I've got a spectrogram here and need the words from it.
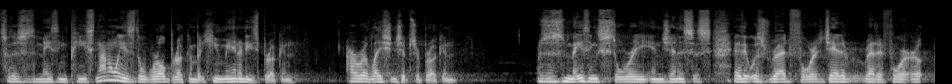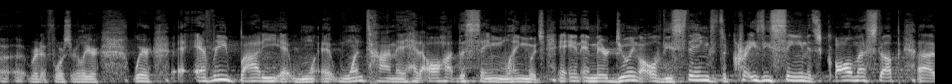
so there's this amazing piece. Not only is the world broken, but humanity's broken. Our relationships are broken. There's this amazing story in Genesis that was read for Jada read it for, uh, uh, read it for us earlier, where everybody at one, at one time they had all had the same language, and, and, they're doing all of these things. It's a crazy scene. It's all messed up. Uh,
